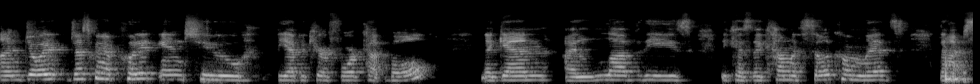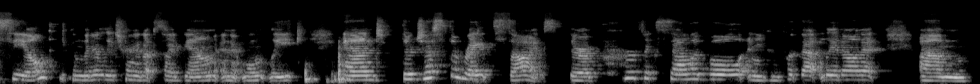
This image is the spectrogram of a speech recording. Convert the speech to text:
I'm just gonna put it into the Epicure four cup bowl. Again, I love these because they come with silicone lids that seal. You can literally turn it upside down and it won't leak. And they're just the right size. They're a perfect salad bowl and you can put that lid on it. Um,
